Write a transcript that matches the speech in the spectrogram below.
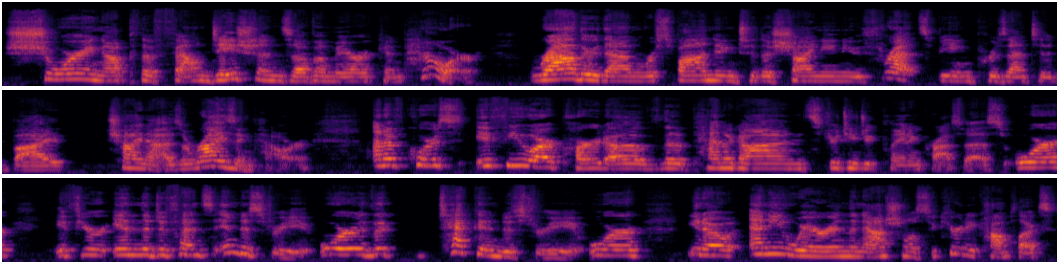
shoring up the foundations of American power rather than responding to the shiny new threats being presented by China as a rising power. And of course, if you are part of the Pentagon strategic planning process, or if you're in the defense industry or the tech industry or you know anywhere in the national security complex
